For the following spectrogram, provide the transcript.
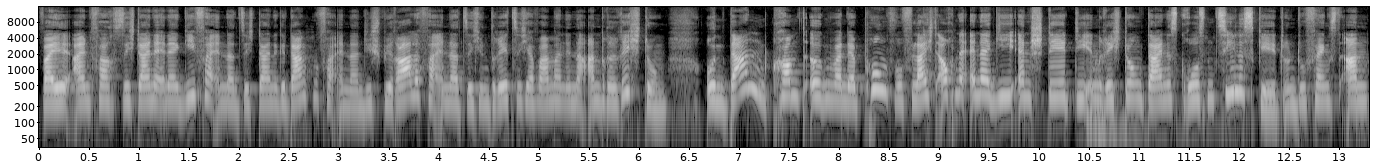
weil einfach sich deine Energie verändert, sich deine Gedanken verändern, die Spirale verändert sich und dreht sich auf einmal in eine andere Richtung. Und dann kommt irgendwann der Punkt, wo vielleicht auch eine Energie entsteht, die in Richtung deines großen Zieles geht und du fängst an,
